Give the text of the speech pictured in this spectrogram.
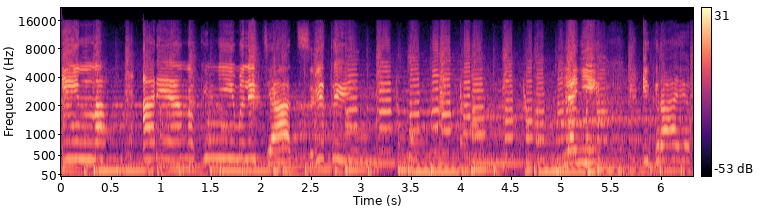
И на ним летят цветы. Для них играет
